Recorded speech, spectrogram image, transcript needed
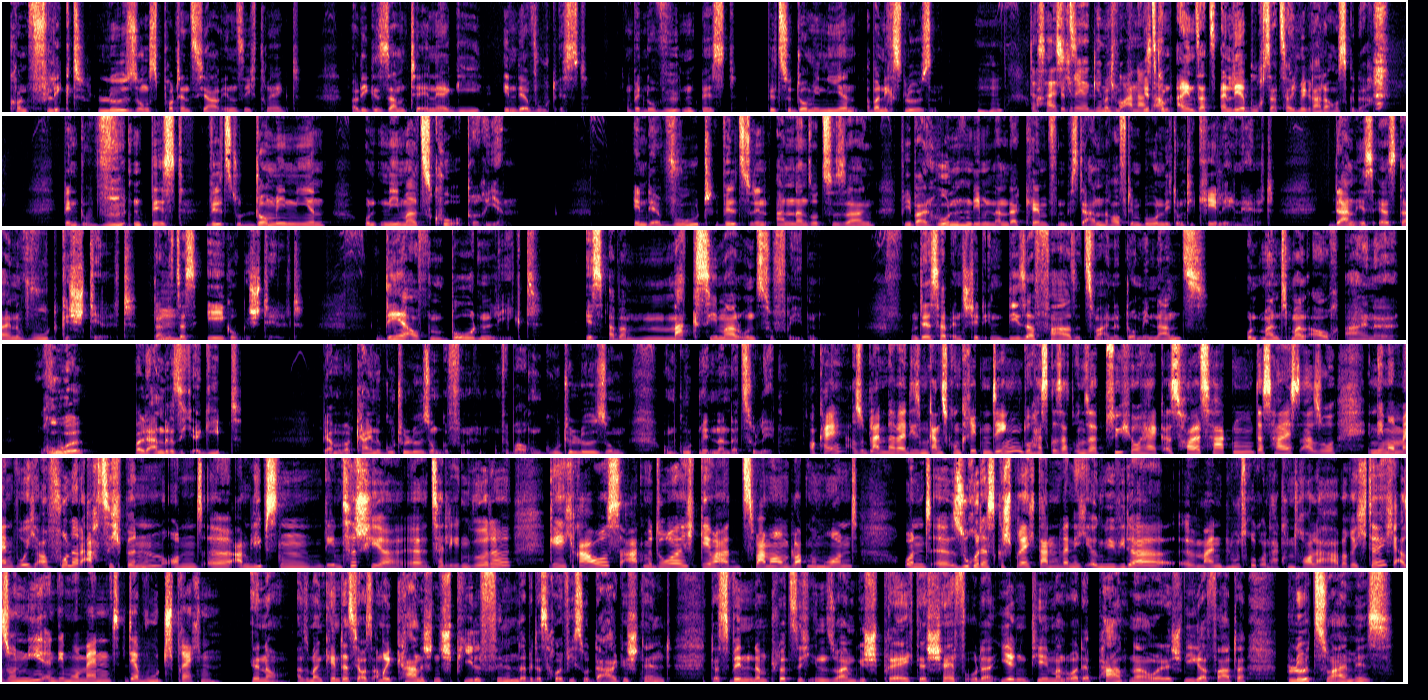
Konfliktlösungspotenzial in sich trägt, weil die gesamte Energie in der Wut ist. Und wenn du wütend bist, willst du dominieren, aber nichts lösen. Das heißt, ich Jetzt- reagiere mich woanders Jetzt kommt ein Satz, ein Lehrbuchsatz, habe ich mir gerade ausgedacht. Wenn du wütend bist, willst du dominieren und niemals kooperieren. In der Wut willst du den anderen sozusagen wie bei Hunden, die miteinander kämpfen, bis der andere auf dem Boden liegt und die Kehle hinhält. Dann ist erst deine Wut gestillt. Dann ist das Ego gestillt. Der auf dem Boden liegt, ist aber maximal unzufrieden. Und deshalb entsteht in dieser Phase zwar eine Dominanz und manchmal auch eine Ruhe, weil der andere sich ergibt. Wir haben aber keine gute Lösung gefunden. Und wir brauchen gute Lösungen, um gut miteinander zu leben. Okay, also bleiben wir bei diesem ganz konkreten Ding. Du hast gesagt, unser Psycho-Hack ist Holzhacken. Das heißt also, in dem Moment, wo ich auf 180 bin und äh, am liebsten den Tisch hier äh, zerlegen würde, gehe ich raus, atme durch, gehe mal zweimal um Block mit dem Hund und äh, suche das Gespräch dann, wenn ich irgendwie wieder äh, meinen Blutdruck unter Kontrolle habe, richtig? Also nie in dem Moment der Wut sprechen. Genau. Also man kennt das ja aus amerikanischen Spielfilmen, da wird das häufig so dargestellt, dass wenn dann plötzlich in so einem Gespräch der Chef oder irgendjemand oder der Partner oder der Schwiegervater blöd zu einem ist,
